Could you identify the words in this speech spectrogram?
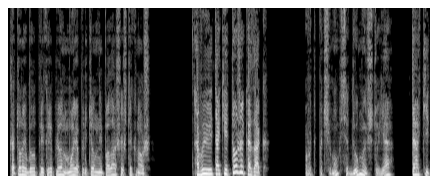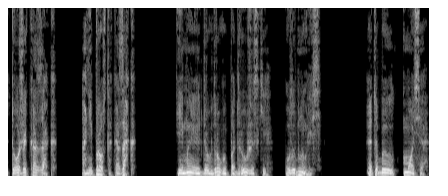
которой был прикреплен мой оплетенный палаш и штык-нож. «А вы таки тоже казак?» Вот почему все думают, что я таки тоже казак, а не просто казак. И мы друг другу подружески улыбнулись. Это был Мося.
